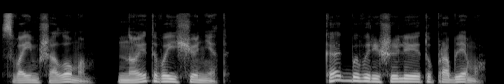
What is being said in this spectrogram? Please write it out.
своим шаломом, но этого еще нет. Как бы вы решили эту проблему?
